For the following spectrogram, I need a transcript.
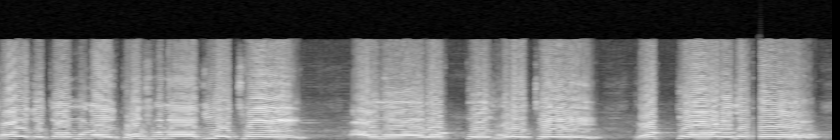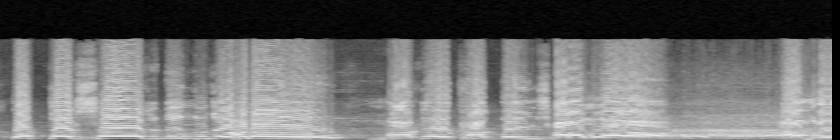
শায়েকের চরমনায় ঘোষণা দিয়েছে আমার রক্ত ঝরেছে। রক্ত আরও রক্তের শেষ বিন্দুতে হলো, মাঠে থাকবে ইনশাআল্লাহ। আমরা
